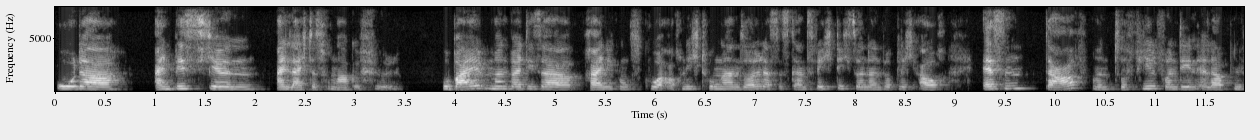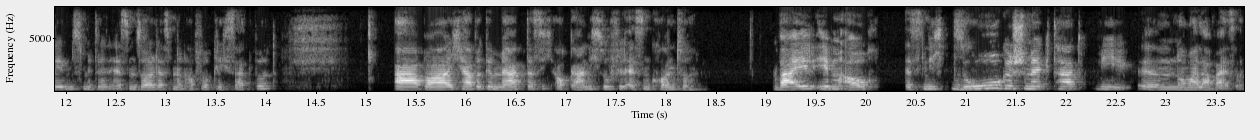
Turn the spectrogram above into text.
Oder ein bisschen ein leichtes Hungergefühl. Wobei man bei dieser Reinigungskur auch nicht hungern soll, das ist ganz wichtig, sondern wirklich auch essen darf und so viel von den erlaubten Lebensmitteln essen soll, dass man auch wirklich satt wird. Aber ich habe gemerkt, dass ich auch gar nicht so viel essen konnte, weil eben auch es nicht so geschmeckt hat wie ähm, normalerweise.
